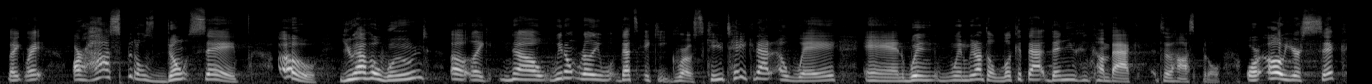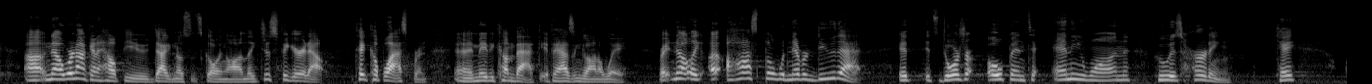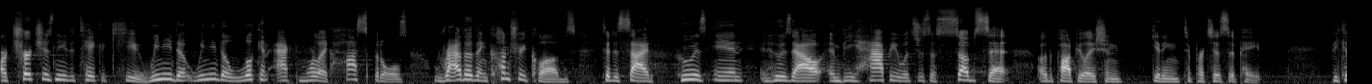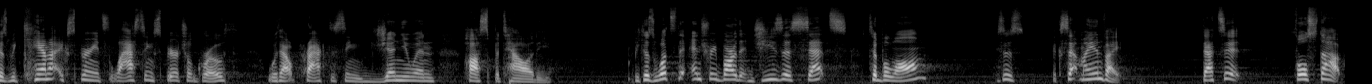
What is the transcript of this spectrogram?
Like, right? Our hospitals don't say, oh, you have a wound? Oh, like, no, we don't really, that's icky, gross. Can you take that away? And when, when we don't have to look at that, then you can come back to the hospital. Or, oh, you're sick? Uh, no, we're not going to help you diagnose what's going on. Like, just figure it out. Take a couple aspirin and maybe come back if it hasn't gone away. Right? No, like a, a hospital would never do that. It, its doors are open to anyone who is hurting. Okay? Our churches need to take a cue. We need to, we need to look and act more like hospitals rather than country clubs to decide who is in and who's out and be happy with just a subset of the population getting to participate. Because we cannot experience lasting spiritual growth without practicing genuine hospitality. Because what's the entry bar that Jesus sets to belong? He says, accept my invite. That's it. Full stop.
